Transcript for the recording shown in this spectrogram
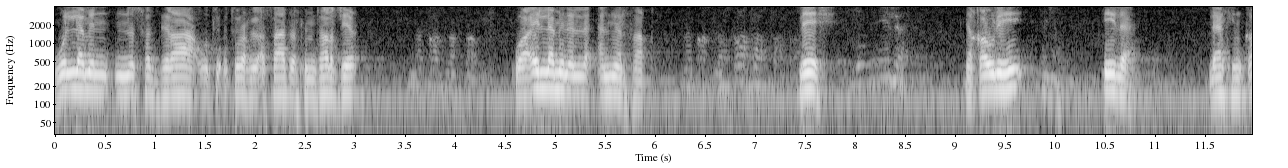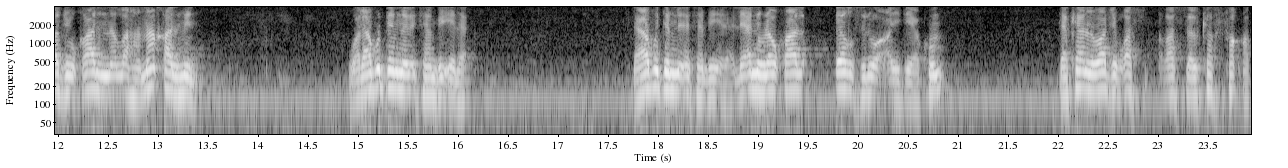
ولا من نصف الذراع وتروح للأصابع ثم ترجع؟ وإلا من المرفق. ليش؟ لقوله إلى. لكن قد يقال إن الله ما قال من. ولا بد من الإتيان بإلى. لا بد من الإتيان بإلى. لأنه لو قال اغسلوا أيديكم لكان الواجب غسل, غسل الكف فقط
